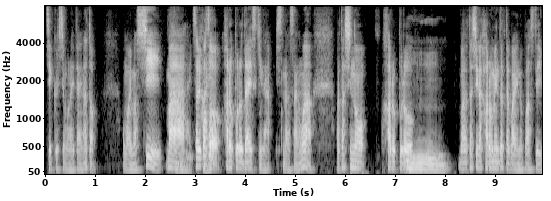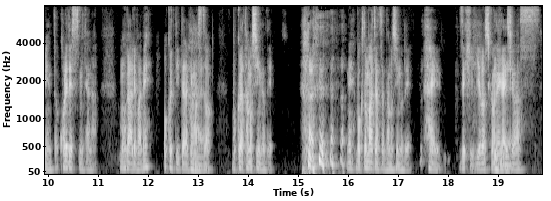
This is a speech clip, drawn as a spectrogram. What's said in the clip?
チェックしてもらいたいなと思いますし、まあは、い。それこそ、はハロプロ大好きなリスナーさんは、私のハロプうロ、ん私がハロメンだった場合のバースデーイベント、これですみたいなものがあればね、送っていただけますと、は僕は楽しいので、ね、僕とまーちゃんさん楽しいので、はい。ぜひよろしくお願いします。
